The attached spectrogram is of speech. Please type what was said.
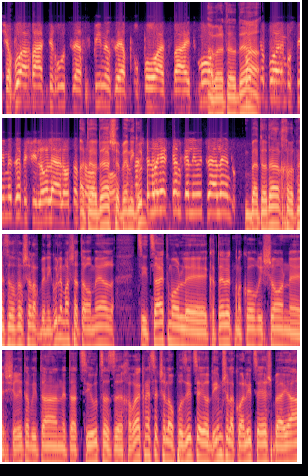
שבוע הבא התירוץ זה הספין הזה, אפרופו ההצבעה אתמול. אבל אתה יודע... כל שבוע הם עושים את זה בשביל לא להעלות הצעות. אתה יודע שבניגוד... שלא יקלקלו את זה עלינו. אתה יודע, חבר הכנסת עופר שלח, בניגוד למה שאתה אומר, צייצה אתמול אה, כתבת מקור ראשון, אה, שירית אביטן, את הציוץ הזה. חברי הכנסת של האופוזיציה יודעים שלקואליציה יש בעיה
